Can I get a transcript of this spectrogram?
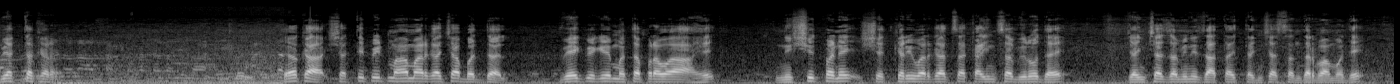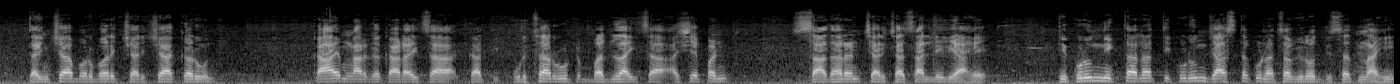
व्यक्त करा. का शक्तीपीठ महामार्गाच्या बद्दल वेगवेगळे मतप्रवाह आहेत. निश्चितपणे शेतकरी वर्गाचा काहींचा विरोध आहे. ज्यांच्या जमिनी जात आहेत त्यांच्या संदर्भामध्ये. त्यांच्याबरोबर चर्चा करून काय मार्ग काढायचा का ती पुढचा रूट बदलायचा असे पण साधारण चर्चा चाललेली आहे. तिकडून निघताना तिकडून जास्त कुणाचा विरोध दिसत नाही.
